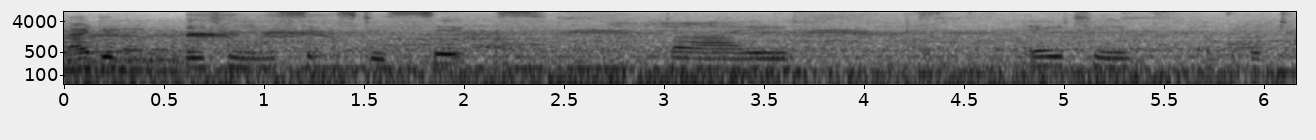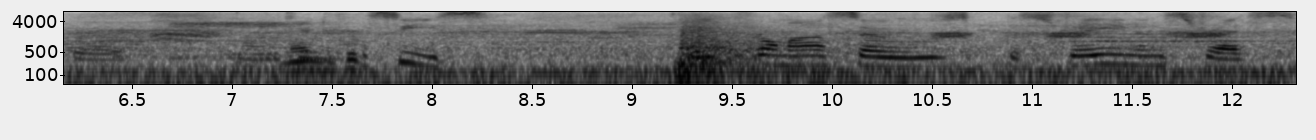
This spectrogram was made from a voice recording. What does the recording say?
1999. 1866, died 18th of the 12th, 1950. Cease. From our souls the strain and stress,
